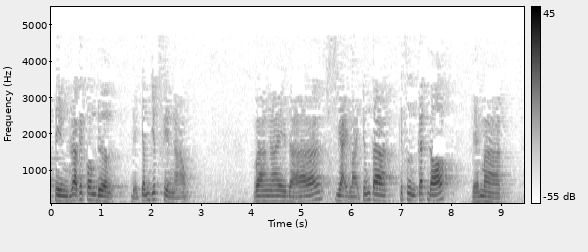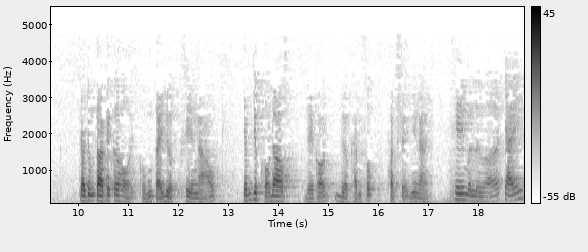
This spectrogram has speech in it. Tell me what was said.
tìm ra cái con đường để chấm dứt phiền não. Và ngài đã dạy lại chúng ta cái phương cách đó để mà cho chúng ta cái cơ hội cũng tẩy được phiền não chấm dứt khổ đau để có được hạnh phúc thật sự như này khi mà lửa cháy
